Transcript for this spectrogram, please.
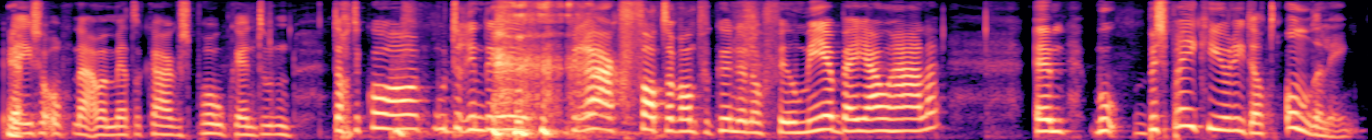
Ja. deze opname met elkaar gesproken. En toen dacht ik, oh, ik moet er in de kraag vatten, want we kunnen nog veel meer bij jou halen. Ehm, bespreken jullie dat onderling?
